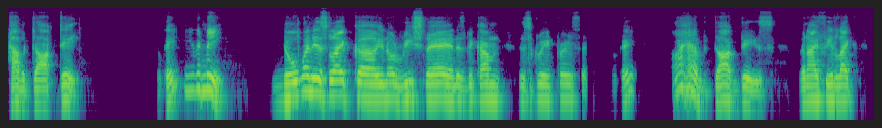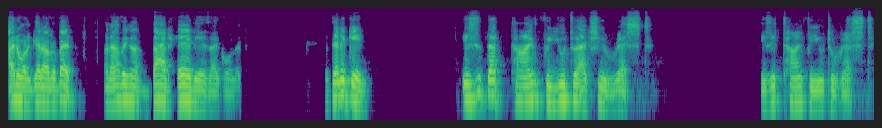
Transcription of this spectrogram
have a dark day. Okay, even me. No one is like, uh, you know, reached there and has become this great person. Okay, I have dark days when I feel like I don't want to get out of bed and having a bad hair day, as I call it. But then again, is it that time for you to actually rest? Is it time for you to rest?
